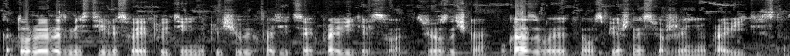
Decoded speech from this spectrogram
которые разместили своих людей на ключевых позициях правительства. Звездочка указывает на успешное свержение правительства.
